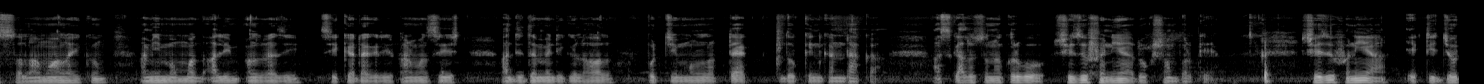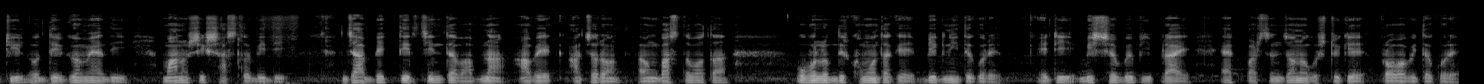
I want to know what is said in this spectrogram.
আসসালামু আলাইকুম। আমি মোহাম্মদ আলিম আল রাজি শিক্ষাটাগিরির ফার্মাসিস্ট আদিতা মেডিকেল হল, পশ্চিম মোল্লা ট্যাক দক্ষিণখান ঢাকা। আজকে আলোচনা করব সিজোফেনিয়া রোগ সম্পর্কে। সিজোফেনিয়া একটি জটিল ও দীর্ঘমেয়াদী মানসিক স্বাস্থ্যবিধি, যা ব্যক্তির চিন্তা ভাবনা আবেগ, আচরণ এবং বাস্তবতা উপলব্ধির ক্ষমতাকে বিঘ্নিত করে। এটি বিশ্বব্যাপী প্রায় এক পার্সেন্ট জনগোষ্ঠীকে প্রভাবিত করে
